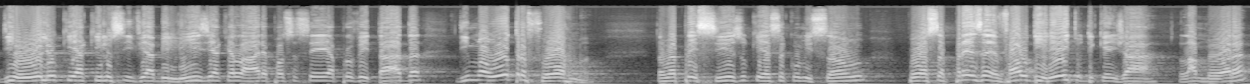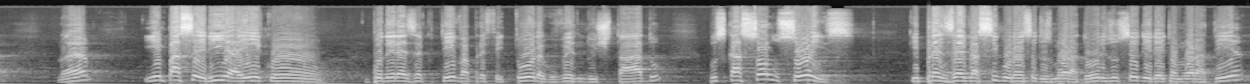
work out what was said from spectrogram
de olho que aquilo se viabilize e aquela área possa ser aproveitada de uma outra forma. Então é preciso que essa comissão possa preservar o direito de quem já lá mora, não é? e em parceria aí com o Poder Executivo, a Prefeitura, o Governo do Estado, buscar soluções que preservem a segurança dos moradores, o seu direito à moradia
